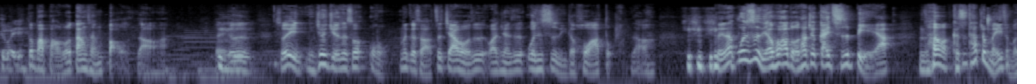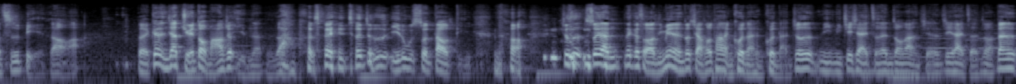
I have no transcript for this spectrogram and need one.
对，都把保罗当成宝，知道吗？对，就是。嗯所以你就觉得说，哦，那个啥，这家伙是完全是温室里的花朵，你知道吗？对，那温室里的花朵，他就该吃瘪啊，你知道吗？可是他就没怎么吃瘪，你知道吗？对，跟人家决斗，马上就赢了，你知道吗？所以这就是一路顺到底，你知道吗？就是虽然那个时候里面人都讲说他很困难，很困难，就是你你接下来责任重大，你接接下来责任重大，但是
